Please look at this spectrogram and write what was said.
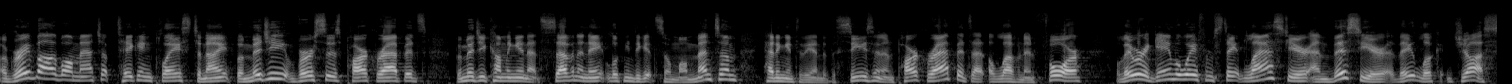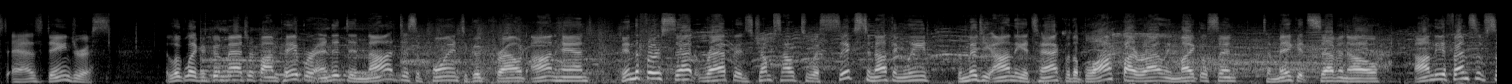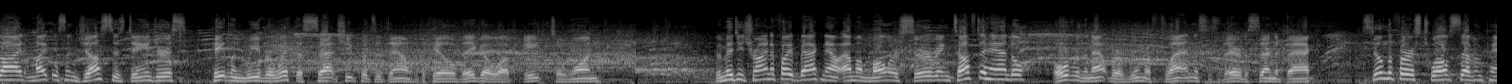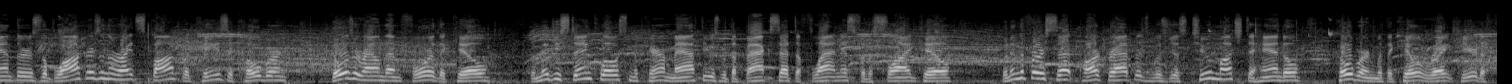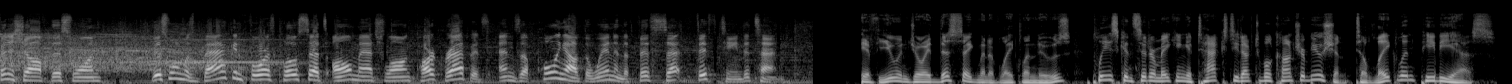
A great volleyball matchup taking place tonight. Bemidji versus Park Rapids. Bemidji coming in at 7 and 8 looking to get some momentum heading into the end of the season and Park Rapids at 11 and 4. Well, they were a game away from state last year and this year they look just as dangerous. It looked like a good matchup on paper and it did not disappoint. A good crowd on hand. In the first set, Rapids jumps out to a 6 to nothing lead. Bemidji on the attack with a block by Riley Michelson to make it 7-0. On the offensive side, Michelson just as dangerous. Caitlin Weaver with the set. She puts it down for the kill. They go up 8 to 1. Bemidji trying to fight back now. Emma Muller serving. Tough to handle over the net where Rumor Flatness is there to send it back. Still in the first 12-7 Panthers. The blockers in the right spot, but Kaysa Coburn goes around them for the kill. Bemidji staying close. McCara Matthews with the back set to Flatness for the slide kill. But in the first set, Park Rapids was just too much to handle. Coburn with a kill right here to finish off this one. This one was back and forth, close sets all match long. Park Rapids ends up pulling out the win in the fifth set, 15 to 10. If you enjoyed this segment of Lakeland News, please consider making a tax-deductible contribution to Lakeland PBS.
